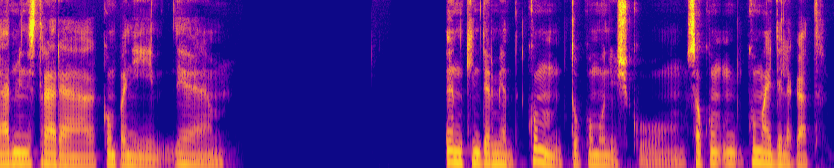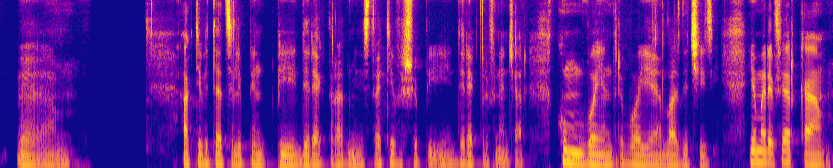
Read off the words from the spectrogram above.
administrarea companiei. În Kindermed, cum tu comunici cu, sau cum, cum ai delegat activitățile pe, pe director administrativ și pe director financiar. Cum voi între voi luați decizii? Eu mă refer ca,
